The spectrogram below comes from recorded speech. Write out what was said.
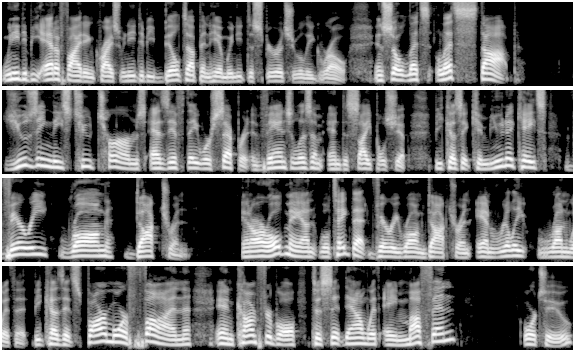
We need to be edified in Christ. We need to be built up in Him. We need to spiritually grow. And so let's let's stop using these two terms as if they were separate evangelism and discipleship because it communicates very wrong doctrine. And our old man will take that very wrong doctrine and really run with it because it's far more fun and comfortable to sit down with a muffin or two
